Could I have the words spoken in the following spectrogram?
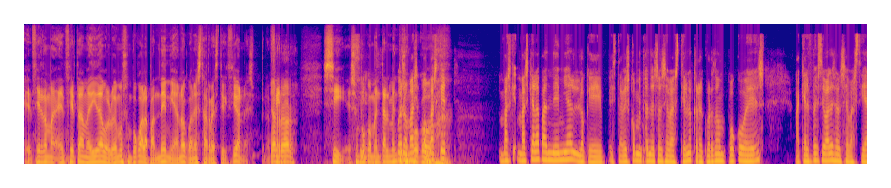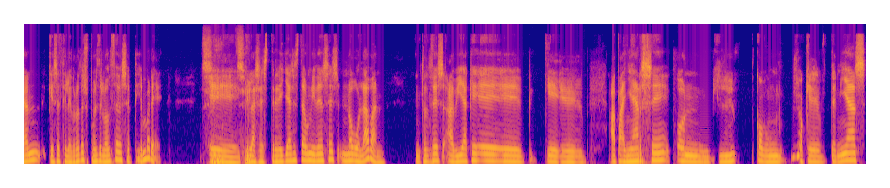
En cierta, ma- en cierta medida volvemos un poco a la pandemia, ¿no? Con estas restricciones. Pero, en ¡Qué fin. horror! Sí, es un Sí. poco mentalmente. Bueno, es un más, poco... o más que, más, que, más que a la pandemia, lo que estabais comentando de San Sebastián, lo que recuerdo un poco es aquel festival de San Sebastián que se celebró después del 11 de septiembre, Sí, eh, sí. que las estrellas estadounidenses no volaban. Entonces había que, que apañarse con, con lo que tenías,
